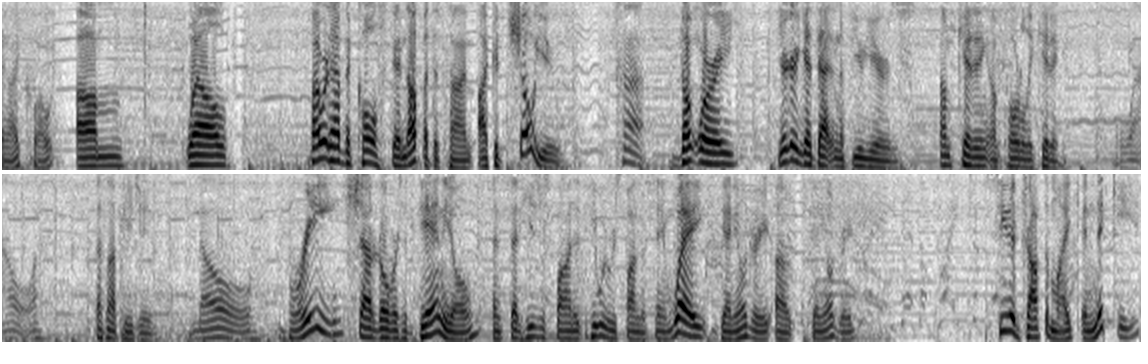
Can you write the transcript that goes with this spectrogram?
and I quote, um, well, if I were to have Nicole stand up at this time, I could show you. Huh. Don't worry, you're going to get that in a few years. I'm kidding, I'm totally kidding. Wow. That's not PG. No. Brie shouted over to Daniel and said he's responded. He would respond the same way. Daniel agreed. Uh, Daniel agreed. Cena dropped the mic, and Nikki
